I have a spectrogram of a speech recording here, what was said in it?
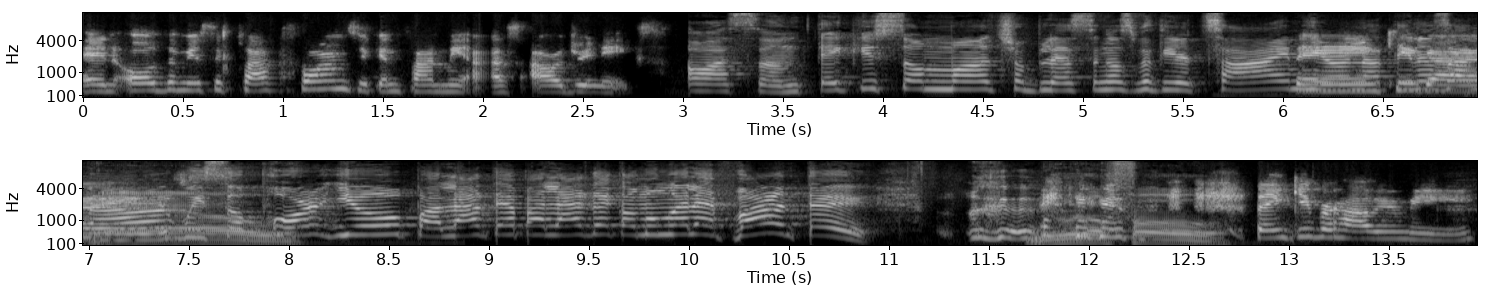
and all the music platforms. You can find me as Audri Nix. Awesome. Thank you so much for blessing us with your time here on Thank you, Latinas on Air. guys. We support you. Pa'lante, pa'lante como un elefante. Beautiful. Thank you for having me.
